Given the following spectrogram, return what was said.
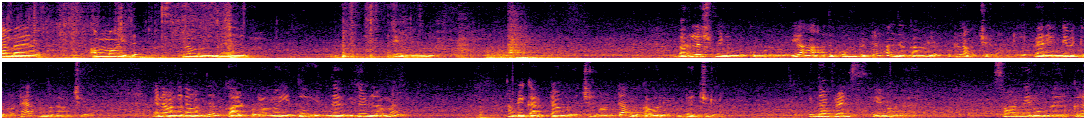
நம்ம அம்மா இது. நம்ம வந்து இது வரலட்சுமி நோம்பு கும்பிடுவோம் இல்லையா அது கும்பிட்டுட்டு அந்த கவரில் போட்டு நான் வச்சுடுவேன் அப்படியே. வேறு எங்கேயும் வைக்க மாட்டேன் அங்கே தான் வச்சுருவேன். ஏன்னா அங்கே தான் வந்து கால் போடாமல் எதுவும் எந்த இதுவும் இல்லாமல் அப்படியே கரெக்டாக அங்கே வச்சிடலான்ட்டு அங்கே கவரில் போட்டு வச்சுடுவேன். இதுதான் ஃப்ரெண்ட்ஸ் என்னோடய சாமி ரூமில் இருக்கிற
